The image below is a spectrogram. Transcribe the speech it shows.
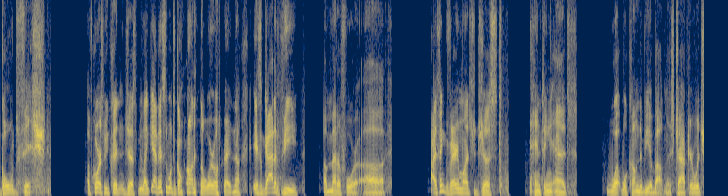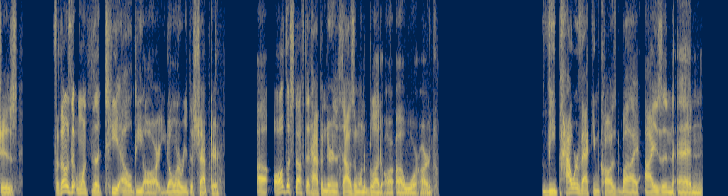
goldfish. Of course, we couldn't just be like, yeah, this is what's going on in the world right now. It's got to be a metaphor. Uh, I think very much just hinting at what will come to be about in this chapter, which is for those that want the TLDR, you don't want to read this chapter. Uh, all the stuff that happened during the Thousand One Blood ar- uh, War arc, the power vacuum caused by Aizen and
